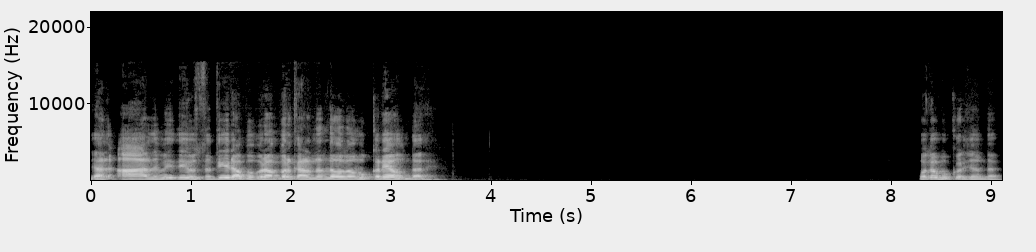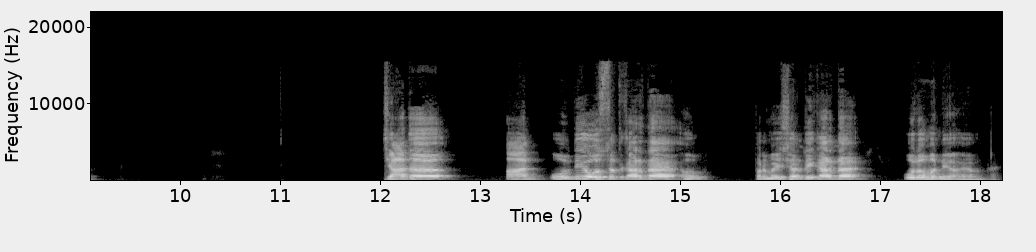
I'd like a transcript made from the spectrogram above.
ਜਦ ਆਦਮੀ ਦੀ ਉਸਤਤੀ ਰੱਬ ਬਰਾਬਰ ਕਰ ਦਿੰਦਾ ਉਦੋਂ ਮੁੱਕਰਿਆ ਹੁੰਦਾ ਹੈ। ਉਦੋਂ ਮੁੱਕਰ ਜਾਂਦਾ ਜਦ ਆ ਉਹਦੀ ਉਸਤਤ ਕਰਦਾ ਹੈ, ਪਰਮੇਸ਼ਰ ਦੀ ਕਰਦਾ ਉਦੋਂ ਮੰਨਿਆ ਹੋਇਆ ਹੁੰਦਾ ਹੈ।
